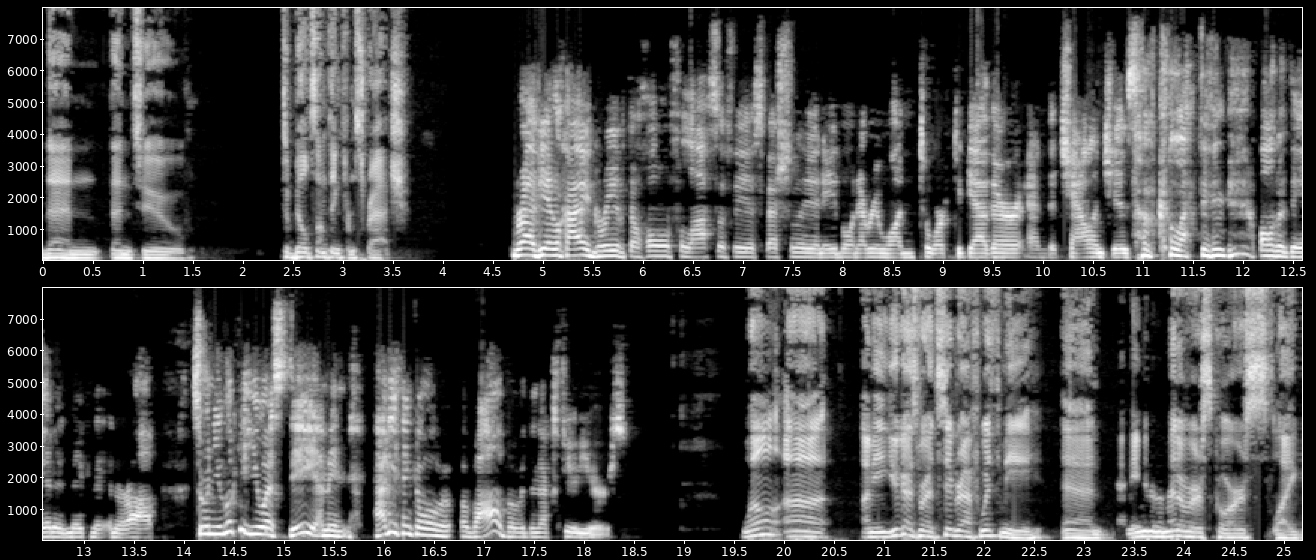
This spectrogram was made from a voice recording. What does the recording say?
than than to to build something from scratch. Rev, yeah, look, I agree with the whole philosophy, especially enabling everyone to work together and the challenges of collecting all the data and making it interop. So when you look at USD, I mean, how do you think it will evolve over the next few years? Well, uh, I mean, you guys were at SIGGRAPH with me, and, even in the metaverse course, like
